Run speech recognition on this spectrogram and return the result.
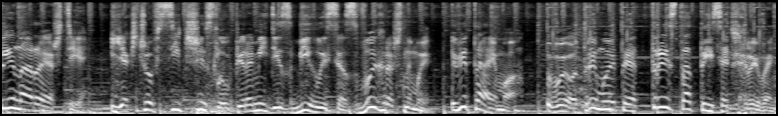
І нарешті, якщо всі числа у піраміді збіглися з виграшними, вітаємо! Ви отримуєте 300 тисяч гривень.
